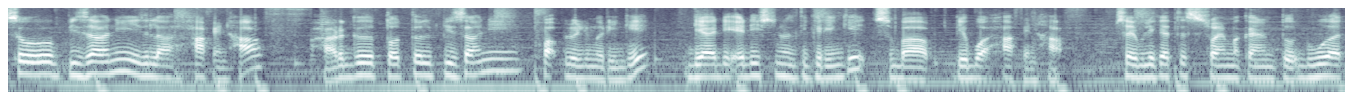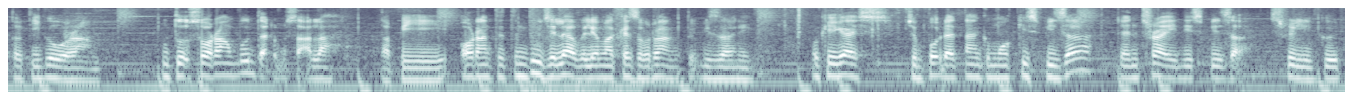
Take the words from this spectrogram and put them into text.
So pizza ni adalah half and half. Harga total pizza ni RM45. Dia ada additional RM3 sebab dia buat half and half. Saya boleh kata sesuai makan untuk dua atau tiga orang. Untuk seorang pun tak ada masalah. Tapi orang tertentu je lah boleh makan seorang untuk pizza ni. Okay guys, jemput datang ke Mokis Pizza dan try this pizza. It's really good.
